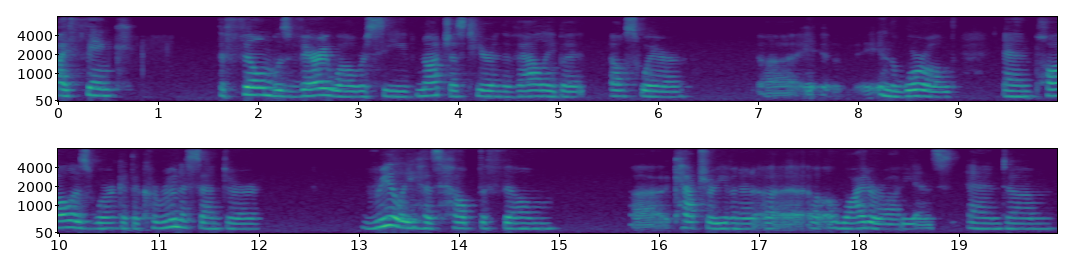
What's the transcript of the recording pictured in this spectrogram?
i think the film was very well received not just here in the valley but elsewhere uh, in the world and Paula's work at the Karuna Center really has helped the film uh, capture even a, a, a, wider audience. And um,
